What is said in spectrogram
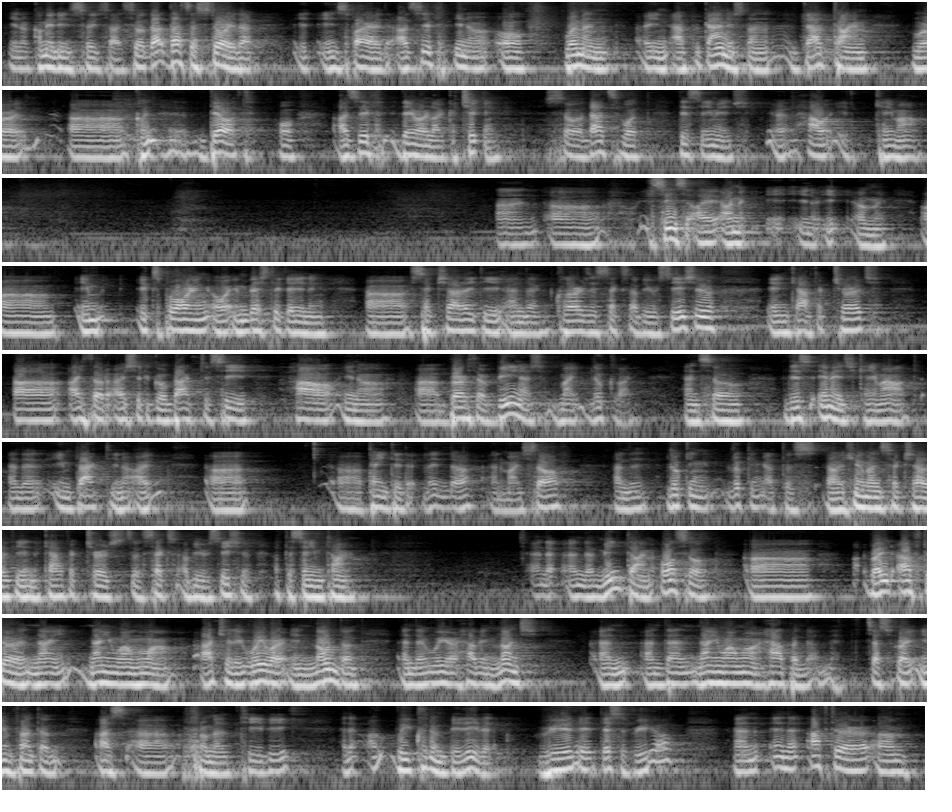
you know, committing suicide. So that, that's a story that it inspired as if, you know, oh, women in Afghanistan at that time were uh, dealt or as if they were like a chicken. So that's what this image, uh, how it came out. And uh, since I, am you know, uh, exploring or investigating uh, sexuality and the clergy sex abuse issue in Catholic Church, uh, I thought I should go back to see how, you know, uh, birth of Venus might look like. And so this image came out. And then, in fact, you know, I uh, uh, painted Linda and myself and looking, looking at this uh, human sexuality in the Catholic Church, the sex abuse issue at the same time. And in the meantime, also, uh, right after 9, 911, actually we were in London and then we were having lunch and, and then 911 happened just right in front of us uh, from a TV. And uh, we couldn't believe it. Really? This is real? And, and after um,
